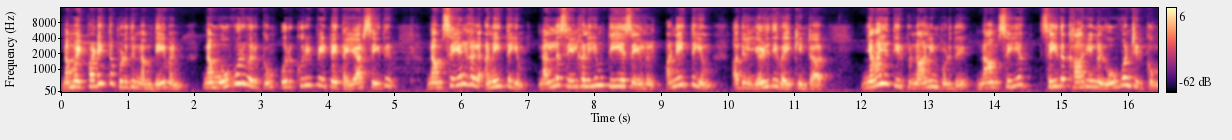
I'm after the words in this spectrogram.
நம்மை படைத்த பொழுது நம் தேவன் நம் ஒவ்வொருவருக்கும் ஒரு குறிப்பேட்டை தயார் செய்து நம் செயல்கள் அனைத்தையும் நல்ல செயல்களையும் தீய செயல்கள் அனைத்தையும் அதில் எழுதி வைக்கின்றார். நியாய தீர்ப்பு நாளின் பொழுது நாம் செய்ய செய்த காரியங்கள் ஒவ்வொன்றிற்கும்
